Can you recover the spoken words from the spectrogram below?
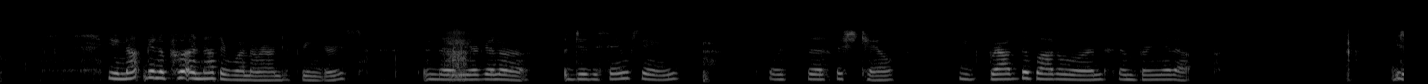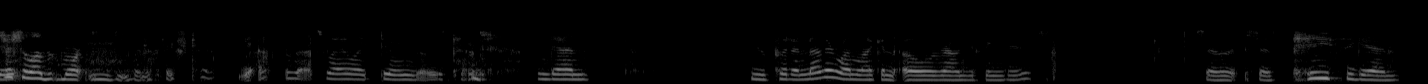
you're not gonna put another one around your fingers. And then you're gonna do the same thing with the fishtail. You grab the bottom one and bring it up. It's just a little bit more easy than a fishtail. Yeah, that's why I like doing those kinds. And then you put another one like an O around your fingers. So it says peace again.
